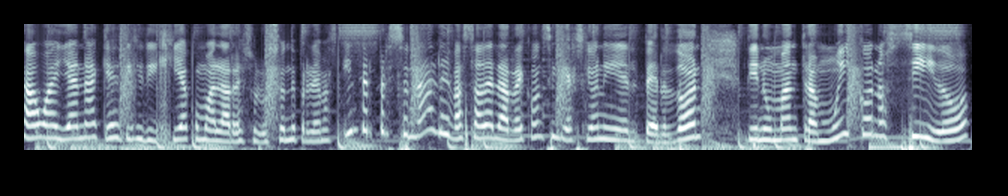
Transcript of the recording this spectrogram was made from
hawaiana que es dirigida como a la resolución de problemas interpersonales basada en la reconciliación y el perdón. Tiene un mantra muy conocido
